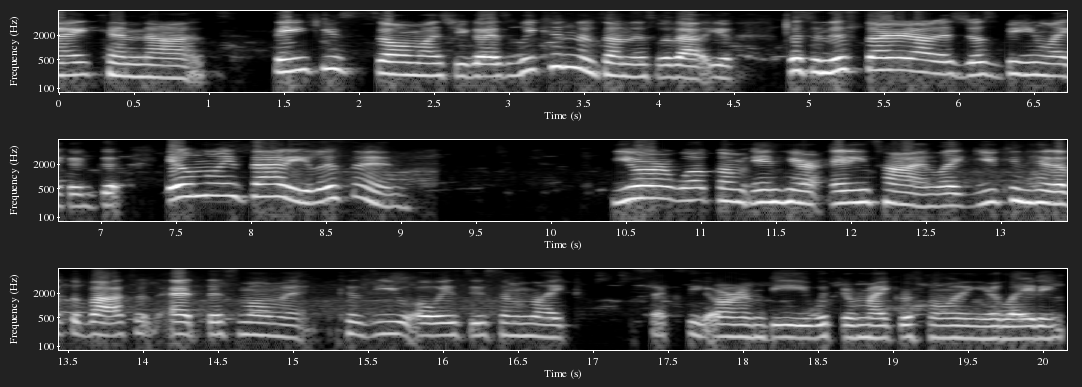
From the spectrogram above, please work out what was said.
I cannot. Thank you so much, you guys. We couldn't have done this without you. Listen, this started out as just being like a good Illinois Daddy. Listen, you're welcome in here anytime. Like you can hit up the box at, at this moment because you always do some like sexy R&B with your microphone and your lighting.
